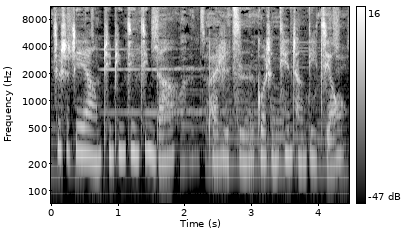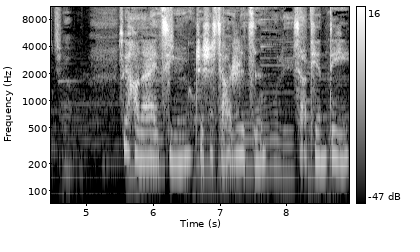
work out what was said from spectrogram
就是这样平平静静的把日子过成天长地久。最好的爱情只是小日子、小天地、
